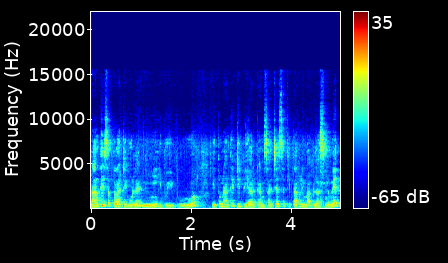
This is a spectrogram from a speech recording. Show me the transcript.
Nanti setelah diuleni ibu-ibu itu nanti dibiarkan saja sekitar 15 menit.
